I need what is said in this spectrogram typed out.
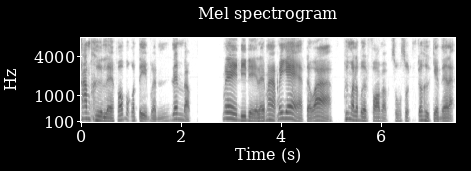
ข้ามคืนเลย เพราะปกติเหมือนเล่นแบบ ไม่ดีเด่อะไรมาก ไม่แย่ แต่ว่าเพิ่งมาระเบิดฟอร์มแบบสูงสุดก็คือเกมนี้แหละ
